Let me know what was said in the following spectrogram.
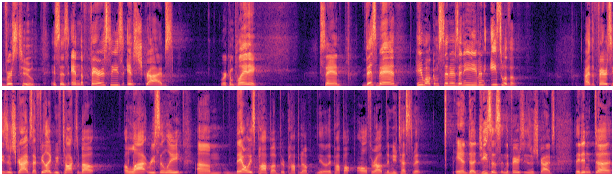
verse 2, it says, And the Pharisees and scribes were complaining, saying, This man, he welcomes sinners and he even eats with them. All right, the Pharisees and scribes, I feel like we've talked about a lot recently. Um, they always pop up. They're popping up, you know, they pop up all throughout the New Testament. And uh, Jesus and the Pharisees and scribes, they didn't, uh,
